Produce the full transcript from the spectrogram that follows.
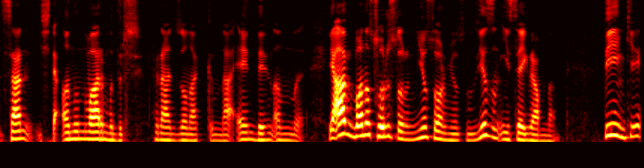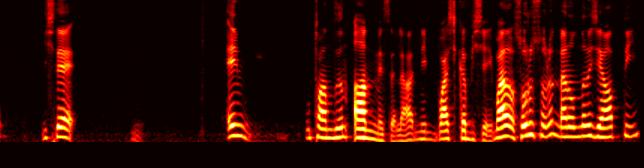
sen işte anın var mıdır Friendzone hakkında? En derin anını. Ya abi bana soru sorun. Niye sormuyorsunuz? Yazın Instagram'dan. Deyin ki işte en utandığın an mesela ne başka bir şey. Bana soru sorun ben onları cevaplayayım.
